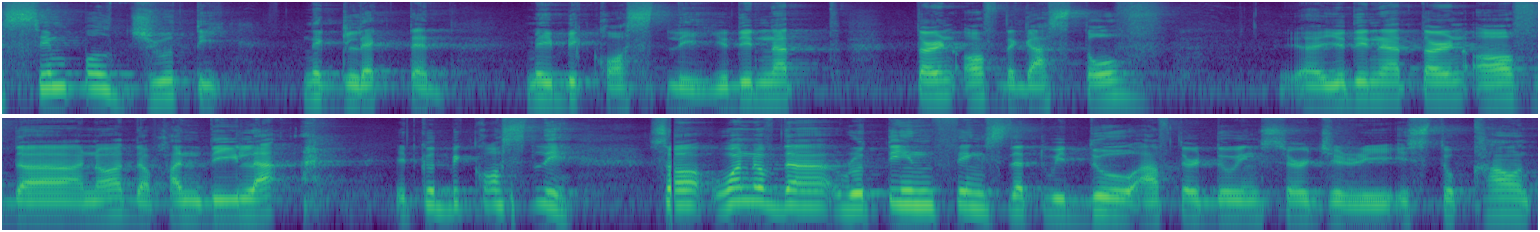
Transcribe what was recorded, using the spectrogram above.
a simple duty neglected may be costly. You did not turn off the gas stove. Uh, you did not turn off the, no, the kandila. It could be costly. So one of the routine things that we do after doing surgery is to count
